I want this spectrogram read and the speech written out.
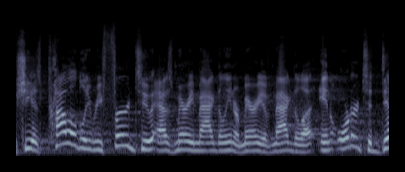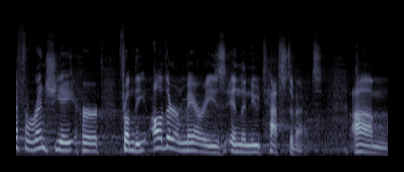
she is probably referred to as Mary Magdalene or Mary of Magdala in order to differentiate her from the other Marys in the New Testament. Um,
